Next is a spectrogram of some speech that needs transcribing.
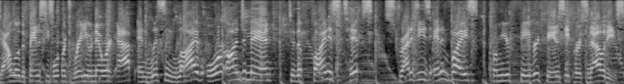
Download the Fantasy Sports Radio Network app and listen live or on demand to the finest tips, strategies, and advice from your favorite fantasy personalities.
